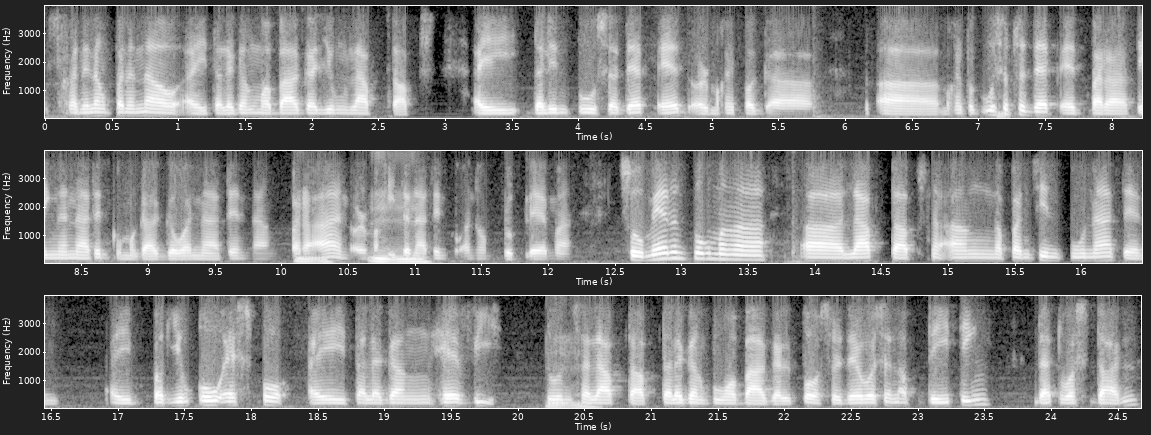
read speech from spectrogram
sa kanilang pananaw ay talagang mabagal yung laptops ay dalin po sa DepEd or makipag ah, ah, makipag-usap sa DepEd para tingnan natin kung magagawa natin ng paraan or makita Mm. natin kung anong problema. So meron pong mga ah, laptops na ang napansin po natin ay pag yung OS po ay talagang heavy doon sa laptop, talagang bumabagal po. So there was an updating that was done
